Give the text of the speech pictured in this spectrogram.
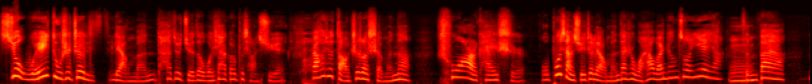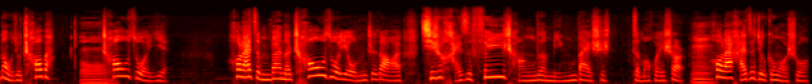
就唯独是这两门，他就觉得我压根儿不想学，啊然后就导致了什么呢？初二开始我不想学这两门，但是我还要完成作业呀，嗯怎么办啊？那我就抄吧，哦，抄作业。后来怎么办呢？抄作业，我们知道啊，其实孩子非常的明白是怎么回事儿。嗯，后来孩子就跟我说：“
